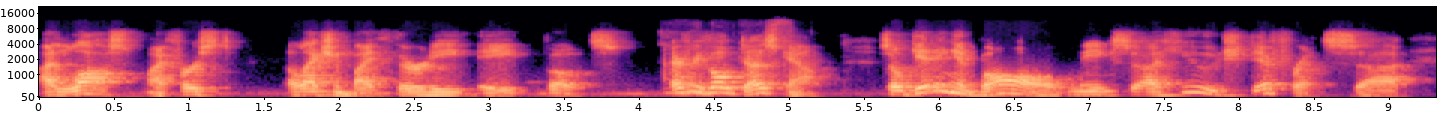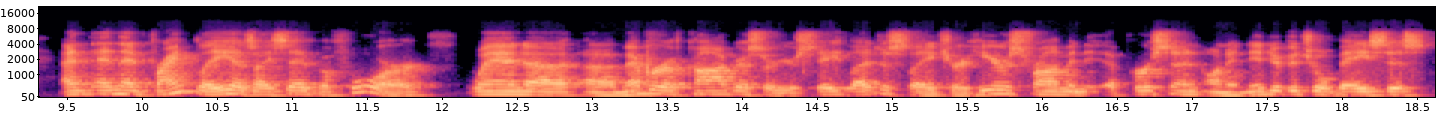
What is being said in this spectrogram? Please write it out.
I lost my first election by 38 votes. Every vote does count. So getting involved makes a huge difference. Uh, and, and then, frankly, as I said before, when a, a member of Congress or your state legislature hears from an, a person on an individual basis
